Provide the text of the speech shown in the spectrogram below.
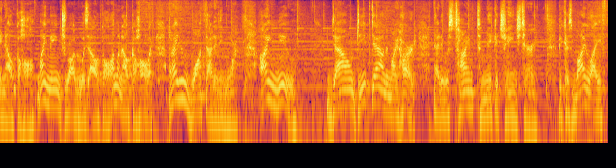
and alcohol. My main drug was alcohol. I'm an alcoholic, but I didn't want that anymore. I knew down, deep down in my heart, that it was time to make a change, Terry, because my life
